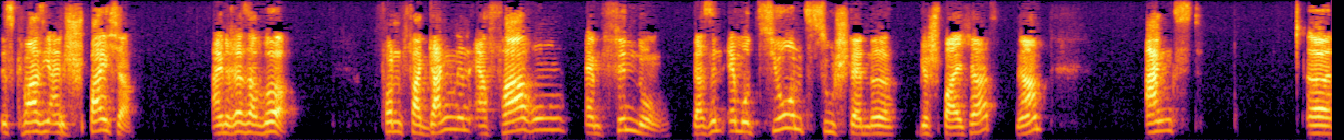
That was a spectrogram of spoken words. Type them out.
ist quasi ein Speicher, ein Reservoir von vergangenen Erfahrungen, Empfindungen. Da sind Emotionszustände gespeichert, ja? Angst, äh,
